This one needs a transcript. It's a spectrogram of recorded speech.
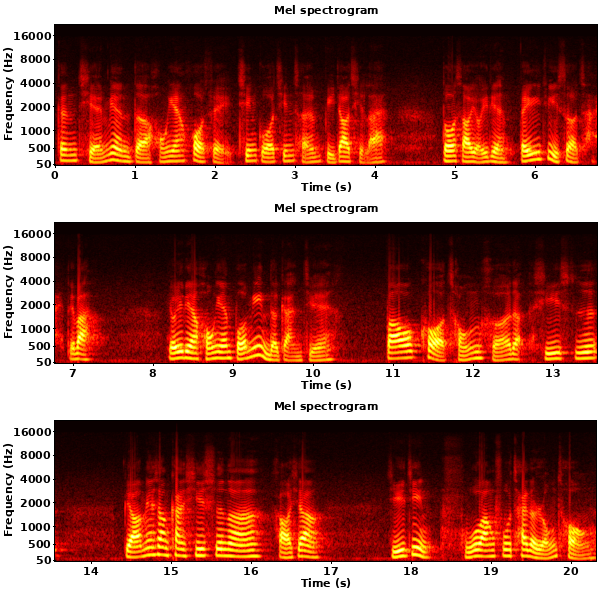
跟前面的红颜祸水、倾国倾城比较起来，多少有一点悲剧色彩，对吧？有一点红颜薄命的感觉。包括重合的西施。表面上看，西施呢，好像极尽吴王夫差的荣宠，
